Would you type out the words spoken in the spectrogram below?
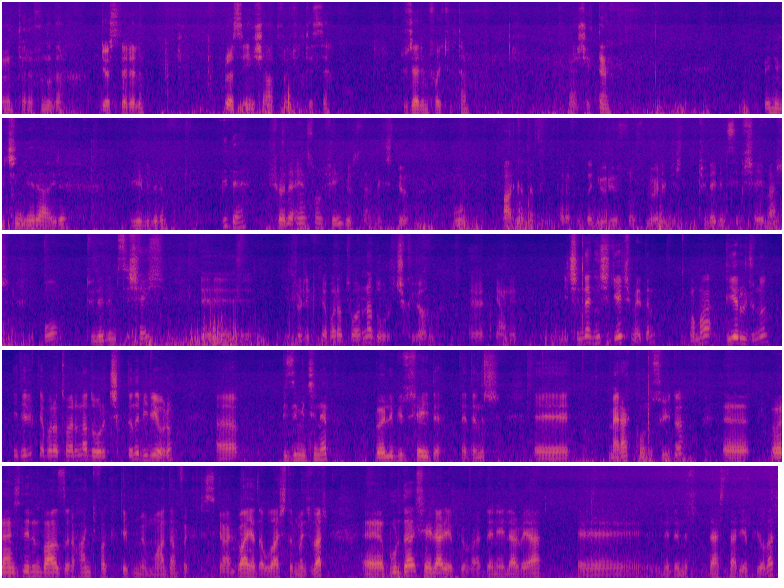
ön tarafını da gösterelim. Burası İnşaat Fakültesi. Güzelim fakültem. Gerçekten benim için yeri ayrı diyebilirim. Bir de şöyle en son şeyi göstermek istiyorum. Bu arka taraf- tarafında görüyorsunuz böyle bir tünelimsi bir şey var. O tünelimsi şey eee hidrolik laboratuvarına doğru çıkıyor. Eee, yani içinden hiç geçmedim ama diğer ucunun hidrolik laboratuvarına doğru çıktığını biliyorum. Eee, bizim için hep böyle bir şeydi. Ne denir? Eee, merak konusuydu. Eee, öğrencilerin bazıları hangi fakülte bilmiyorum maden fakültesi galiba ya da ulaştırmacılar eee, burada şeyler yapıyorlar deneyler veya eee, ne denir dersler yapıyorlar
